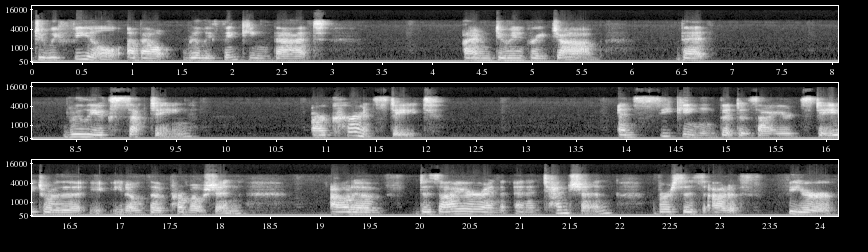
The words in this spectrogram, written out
do we feel about really thinking that I'm doing a great job, that really accepting our current state and seeking the desired state or the you know the promotion out of desire and, and intention versus out of fear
